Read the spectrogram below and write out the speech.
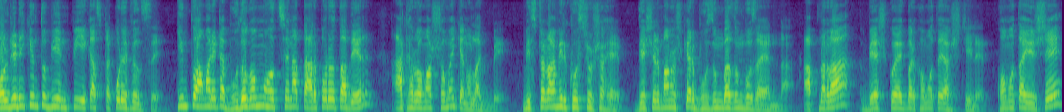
অলরেডি কিন্তু বিএনপি এই কাজটা করে ফেলছে। কিন্তু আমার এটা বোধগম্য হচ্ছে না, তারপরেও তাদের আঠারো মাস সময় কেন লাগবে? মিস্টার আমির খুসরো সাহেব, দেশের মানুষকে আর ভুজুং বাজুং বোঝায়েন না। আপনারা বেশ কয়েকবার ক্ষমতায় আসছিলেন। ক্ষমতায় এসে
